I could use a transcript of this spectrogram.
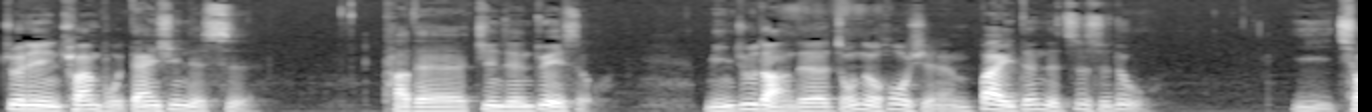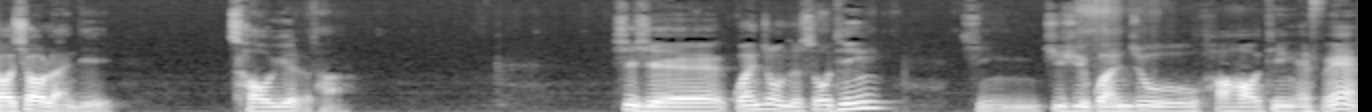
最令川普担心的是，他的竞争对手。民主党的总统候选人拜登的支持度已悄悄然地超越了他。谢谢观众的收听，请继续关注好好听 FM，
